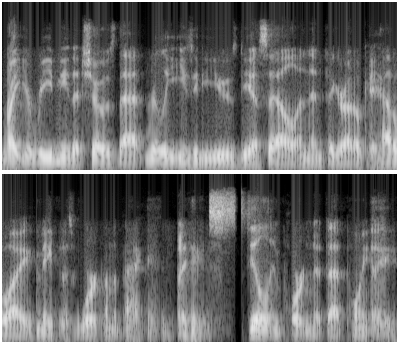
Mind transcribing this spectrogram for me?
write your README that shows that really easy to use DSL and then figure out, okay, how do I make this work on the back end? But I think it's still important at that point. Hey,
